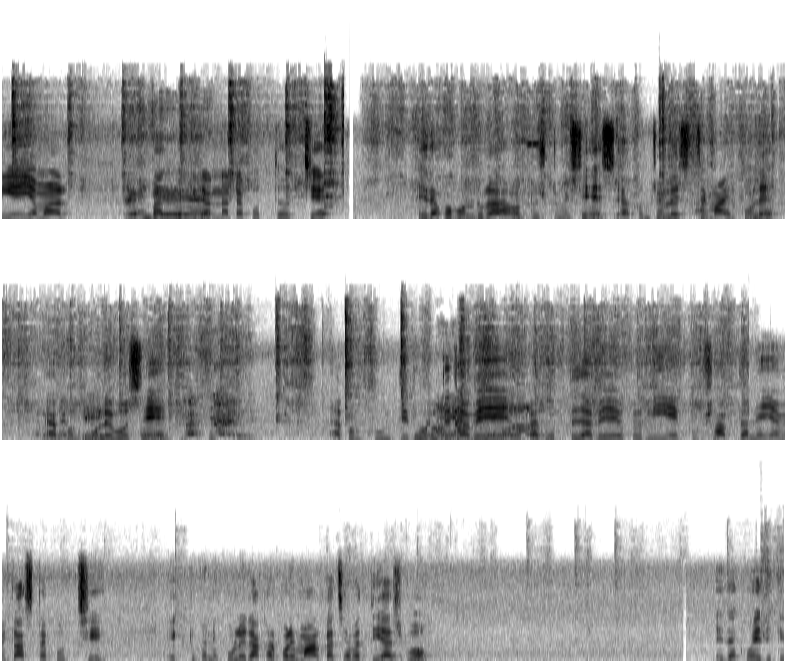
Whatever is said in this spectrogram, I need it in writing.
নিয়েই আমার বাদ বাকি রান্নাটা করতে হচ্ছে। এই দেখো বন্ধুরা ওর দুষ্টুমি শেষ। এখন চলে এসেছে মায়ের কোলে। এখন কোলে বসে এখন খুন্তি ধরতে যাবে ওটা ধরতে যাবে ওকে নিয়ে খুব সাবধানেই আমি কাজটা করছি। একটুখানি কোলে রাখার পরে মার কাছে আবার দিয়ে আসব। এই দেখো এদিকে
